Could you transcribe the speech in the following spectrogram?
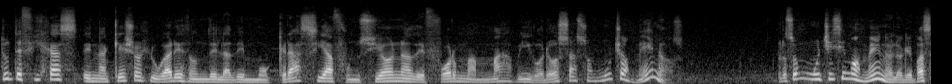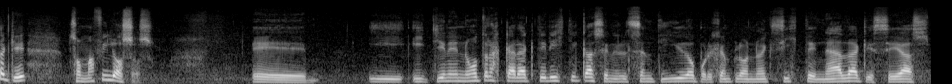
tú te fijas en aquellos lugares donde la democracia funciona de forma más vigorosa, son muchos menos. Pero son muchísimos menos. Lo que pasa es que son más filosos. Eh, y, tienen otras características en el sentido, por ejemplo, no existe nada que seas,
